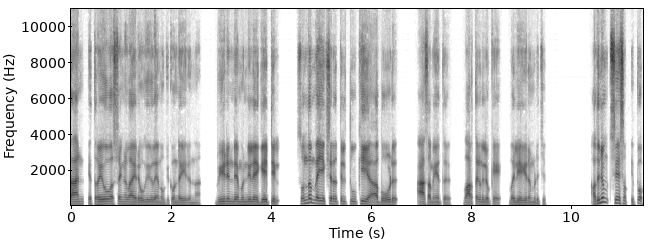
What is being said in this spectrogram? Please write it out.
താൻ എത്രയോ വർഷങ്ങളായി രോഗികളെ നോക്കിക്കൊണ്ടേയിരുന്ന വീടിന്റെ മുന്നിലെ ഗേറ്റിൽ സ്വന്തം കൈയക്ഷരത്തിൽ തൂക്കിയ ആ ബോർഡ് ആ സമയത്ത് വാർത്തകളിലൊക്കെ വലിയ ഇടം പിടിച്ചു. അതിനും ശേഷം ഇപ്പോൾ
